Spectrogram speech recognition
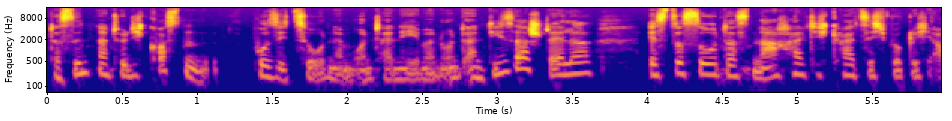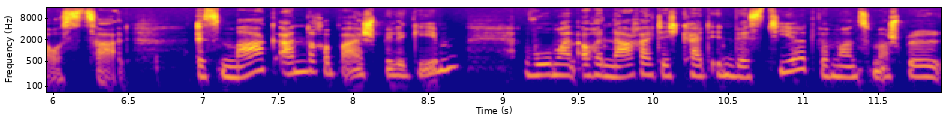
Das sind natürlich Kostenpositionen im Unternehmen. Und an dieser Stelle ist es so, dass Nachhaltigkeit sich wirklich auszahlt. Es mag andere Beispiele geben, wo man auch in Nachhaltigkeit investiert, wenn man zum Beispiel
